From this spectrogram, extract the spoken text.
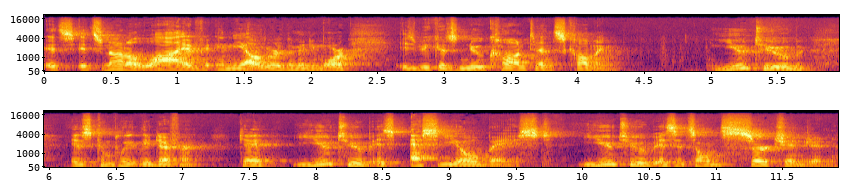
it's it's not alive in the algorithm anymore is because new content's coming. YouTube is completely different. Okay, YouTube is SEO based. YouTube is its own search engine.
